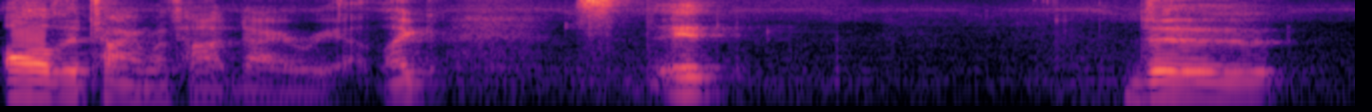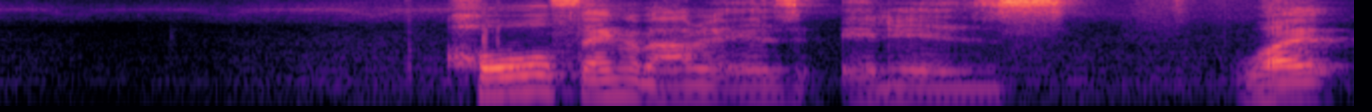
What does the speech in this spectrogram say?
all the time with hot diarrhea like it the whole thing about it is it is what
